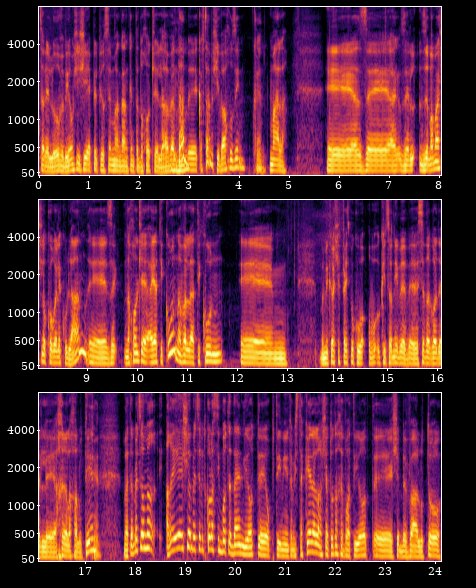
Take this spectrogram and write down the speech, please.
צללו וביום שישי אפל פרסמה גם כן את הדוחות שלה ועלתה ב- קפצה בשבעה אחוזים כן. מעלה. אה, אז אה, זה, זה ממש לא קורה לכולן אה, זה נכון שהיה תיקון אבל התיקון במקרה של פייסבוק הוא, הוא קיצוני בסדר גודל אה, אחר לחלוטין. כן. ואתה בעצם אומר הרי יש לו בעצם את כל הסיבות עדיין להיות אה, אופטימיים אתה מסתכל על הרשתות החברתיות אה, שבבעלותו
